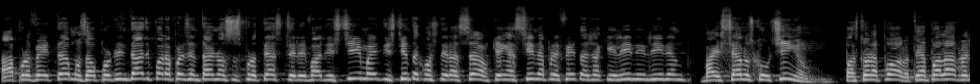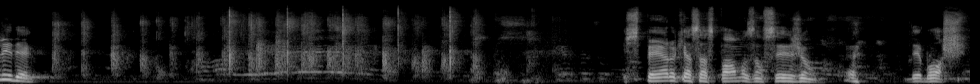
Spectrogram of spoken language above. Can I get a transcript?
Aproveitamos a oportunidade para apresentar nossos protestos de elevada estima e distinta consideração. Quem assina é a prefeita Jaqueline Lilian Barcelos Coutinho. Pastor Apolo, tem a palavra, líder. Espero que essas palmas não sejam deboche.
